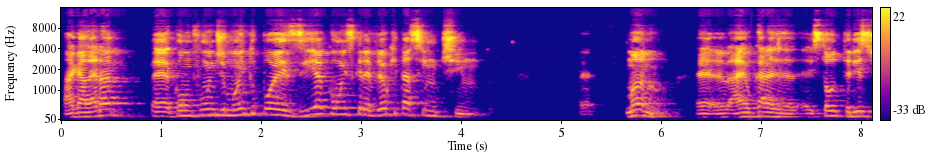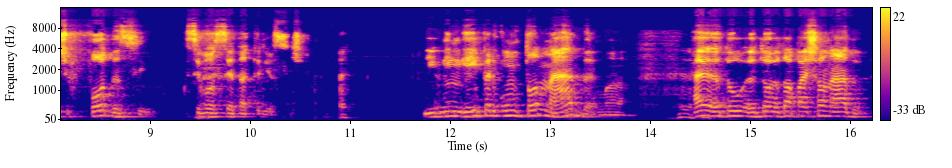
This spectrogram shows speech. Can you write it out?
A galera é, confunde muito poesia com escrever o que está sentindo. É, mano, é, aí o cara, estou triste, foda-se se você está triste. E ninguém perguntou nada, mano. Ah, eu, tô, eu, tô, eu tô apaixonado.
